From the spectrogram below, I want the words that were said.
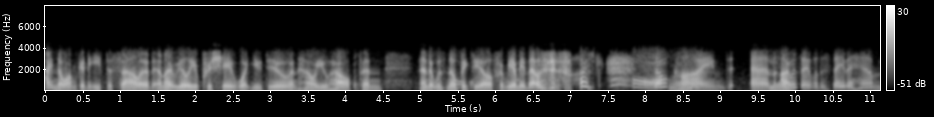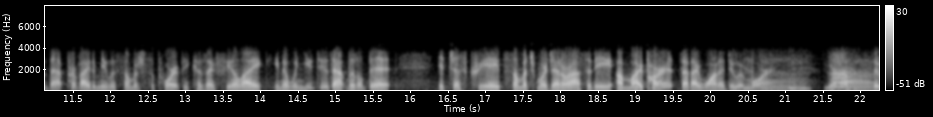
I know I'm going to eat the salad and I really appreciate what you do and how you help and and it was no big deal for me. I mean, that was just like Aw. so kind and I was able to say to him that provided me with so much support because I feel like, you know, when you do that little bit, it just creates so much more generosity on my part that I want to do it more. Mhm. Yeah. Um, so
